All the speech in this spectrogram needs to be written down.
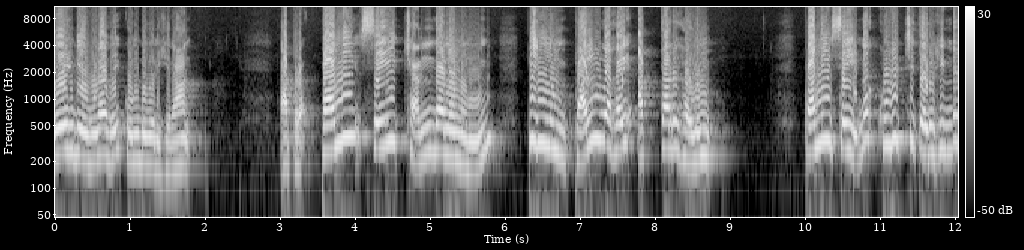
வேண்டிய உணவை கொண்டு வருகிறான். அப்புறம் பனி செய் சந்தனமும் பின்னும் பல்வகை அத்தர்களும். பனி செய்ன குளிர்ச்சி தருகின்ற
